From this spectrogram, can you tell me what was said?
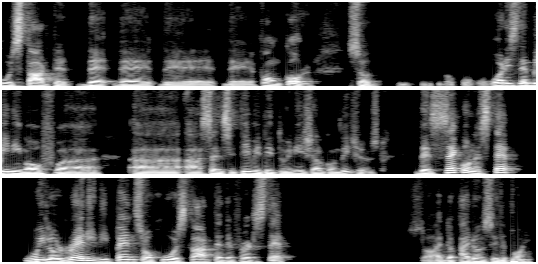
who started the the the the phone call. So what is the meaning of uh, sensitivity to initial conditions? The second step will already depends on who started the first step. So I don't I don't see the point.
